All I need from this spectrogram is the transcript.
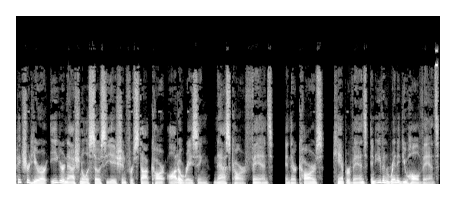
Pictured here are eager National Association for Stock Car Auto Racing, NASCAR, fans, and their cars, camper vans, and even rented U-Haul vans,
